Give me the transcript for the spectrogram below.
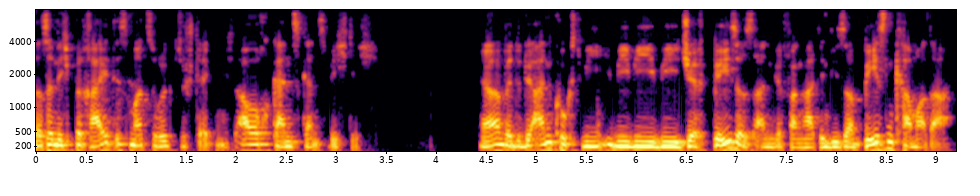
dass er nicht bereit ist, mal zurückzustecken. Ist auch ganz, ganz wichtig. Ja, wenn du dir anguckst, wie, wie, wie, wie Jeff Bezos angefangen hat, in dieser Besenkammer da,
